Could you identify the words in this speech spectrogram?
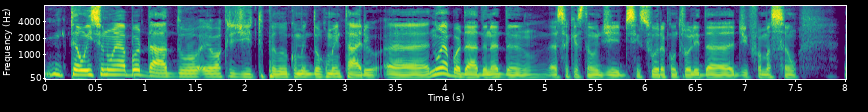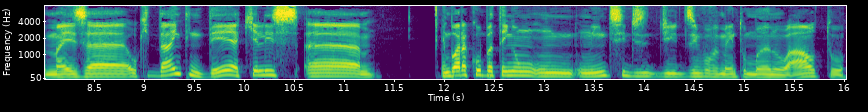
Então, isso não é abordado, eu acredito, pelo documentário. Uh, não é abordado, né, Dan? Essa questão de, de censura, controle da, de informação. Mas uh, o que dá a entender é que eles... Uh, embora Cuba tenha um, um, um índice de, de desenvolvimento humano alto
